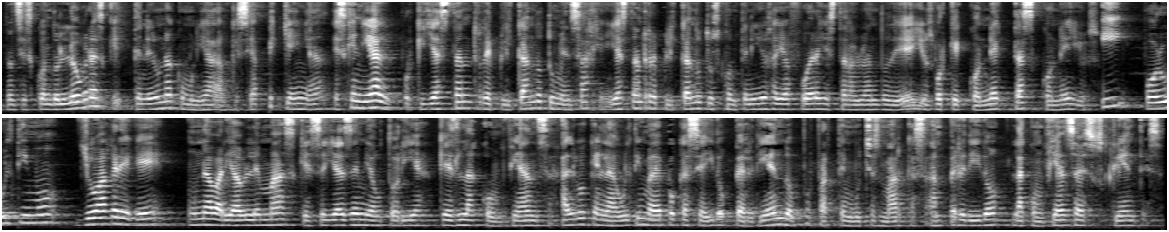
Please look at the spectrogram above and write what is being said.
Entonces, cuando logras que tener una comunidad, aunque sea pequeña, es genial porque ya están replicando tu mensaje, ya están replicando tus contenidos allá afuera y están hablando de ellos porque conectas con ellos. Y por último, yo agregué una variable más, que ya es de mi autoría, que es la confianza. Algo que en la última época se ha ido perdiendo por parte de muchas marcas. Han perdido la confianza de sus clientes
